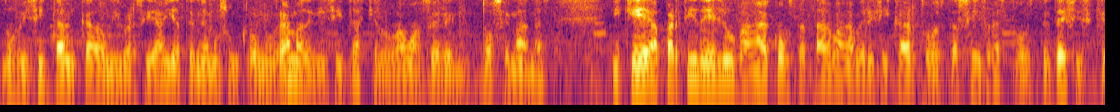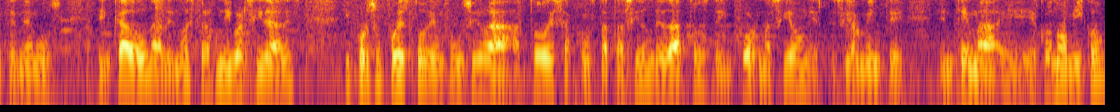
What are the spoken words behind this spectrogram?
nos visitan cada universidad, ya tenemos un cronograma de visitas que lo vamos a hacer en dos semanas y que a partir de ello van a constatar, van a verificar todas estas cifras, todo este déficit que tenemos en cada una de nuestras universidades y por supuesto en función a, toda esa constatación de datos, de información, especialmente en tema eh, económico,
